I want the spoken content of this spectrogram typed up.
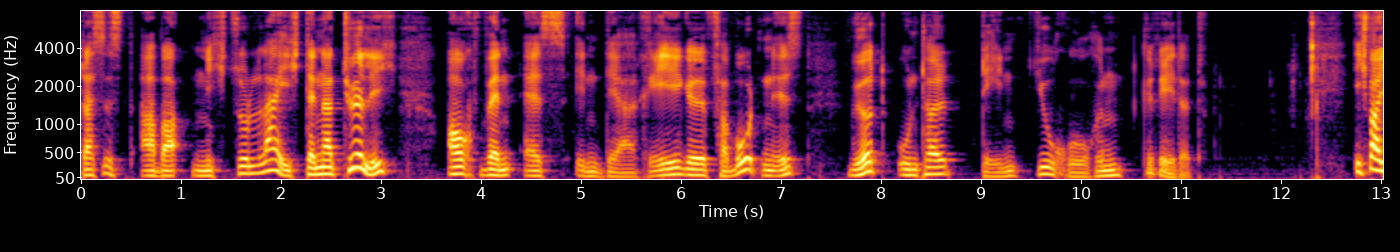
Das ist aber nicht so leicht, denn natürlich, auch wenn es in der Regel verboten ist, wird unter den Juroren geredet. Ich war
